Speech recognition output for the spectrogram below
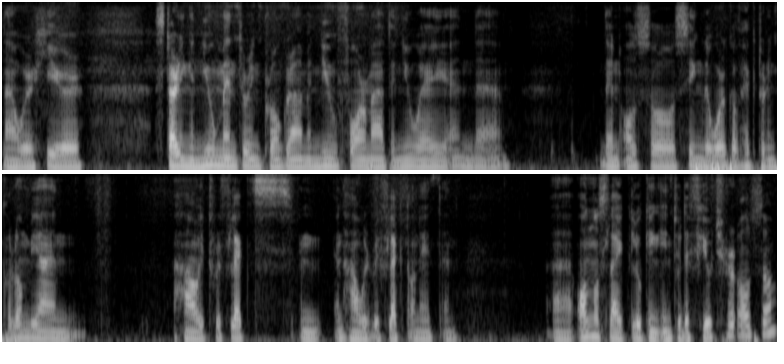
now we're here starting a new mentoring program, a new format, a new way and uh, then also seeing the work of Hector in Colombia and how it reflects and, and how we reflect on it and uh, almost like looking into the future also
